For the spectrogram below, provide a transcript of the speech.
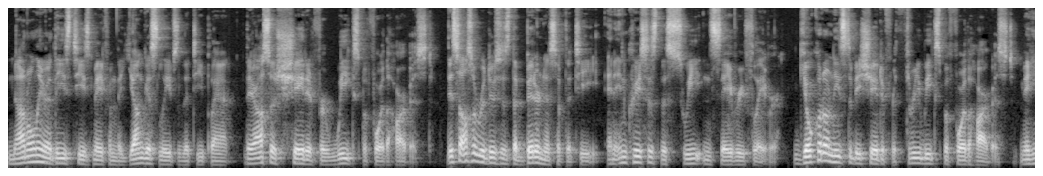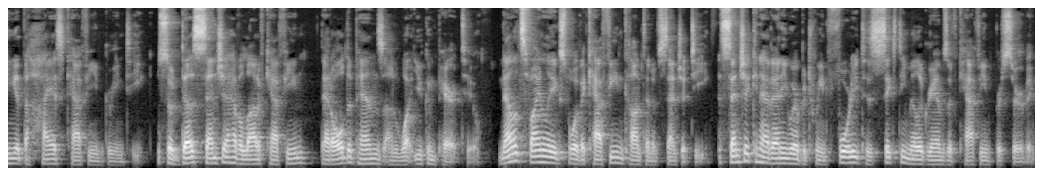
Not only are these teas made from the youngest leaves of the tea plant, they are also shaded for weeks before the harvest. This also reduces the bitterness of the tea and increases the sweet and savory flavor. Gyokuro needs to be shaded for three weeks before the harvest, making it the highest caffeine green tea. So does sencha have a lot of caffeine? That all depends on what you compare it to. Now let's finally explore the caffeine content of sencha tea. Sencha can have anywhere between 40 to 60 milligrams of caffeine per serving,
